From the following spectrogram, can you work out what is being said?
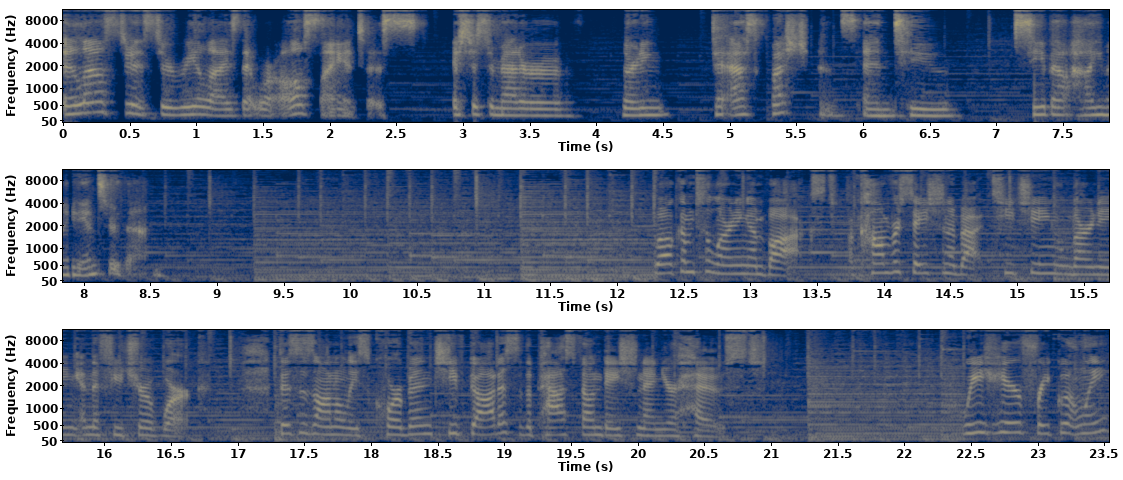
it allows students to realize that we're all scientists. It's just a matter of learning to ask questions and to see about how you might answer them. Welcome to Learning Unboxed, a conversation about teaching, learning, and the future of work. This is Annalise Corbin, Chief Goddess of the Past Foundation, and your host. We hear frequently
